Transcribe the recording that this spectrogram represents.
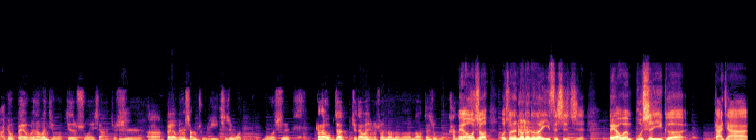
啊，就贝尔温的问题，我接着说一下，嗯就是、呃，贝尔温上主力，其实我我是刚才我不知道九代为什么说 no no no no no，但是我看到没有，我说我说的 no no no 的意思是指贝尔温不是一个大家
